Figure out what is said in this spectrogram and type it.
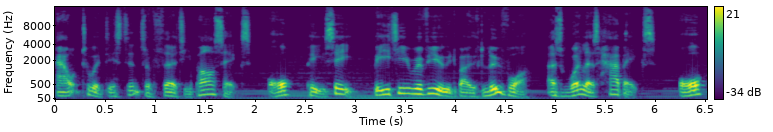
out to a distance of 30 parsecs, or PC, Beatty reviewed both LUVOIR as well as HABEX, or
